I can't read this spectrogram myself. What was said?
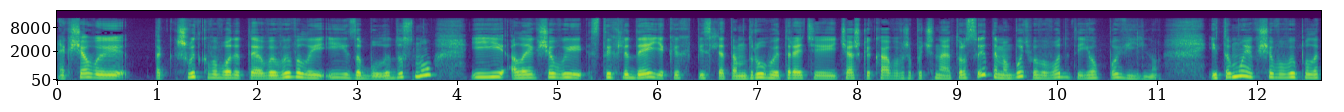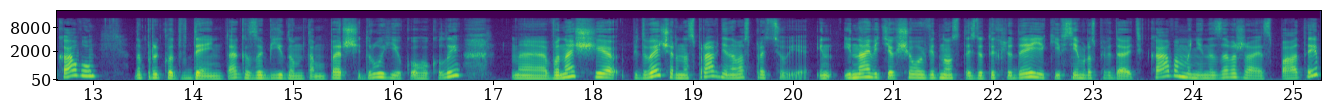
Якщо ви так швидко виводите, ви вивели і забули до сну. І, але якщо ви з тих людей, яких після там другої, третьої чашки кави вже починає трусити, мабуть, ви виводите його повільно. І тому, якщо ви випили каву, наприклад, в день, так, з обідом, там перші, другі, у кого коли. Е, Вона ще під вечір насправді на вас працює. І, і навіть якщо ви відноситесь до тих людей, які всім розповідають, кава мені не заважає спати,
